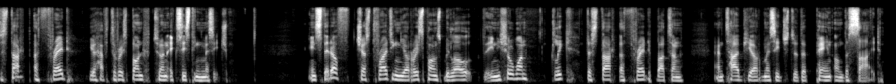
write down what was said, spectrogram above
To start a thread, you have to respond to an existing message. Instead of just writing your response below the initial one, click the Start a Thread button and type your message to the pane on the side.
